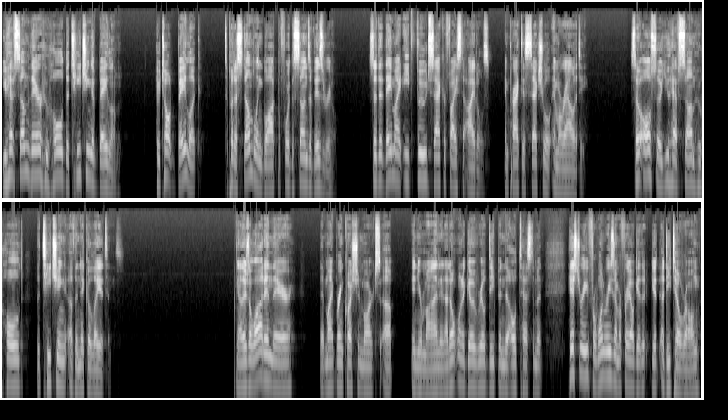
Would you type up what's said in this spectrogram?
You have some there who hold the teaching of Balaam, who taught Balak to put a stumbling block before the sons of Israel, so that they might eat food sacrificed to idols and practice sexual immorality. So also you have some who hold the teaching of the Nicolaitans. Now, there's a lot in there that might bring question marks up in your mind. And I don't want to go real deep into Old Testament history. For one reason, I'm afraid I'll get, get a detail wrong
